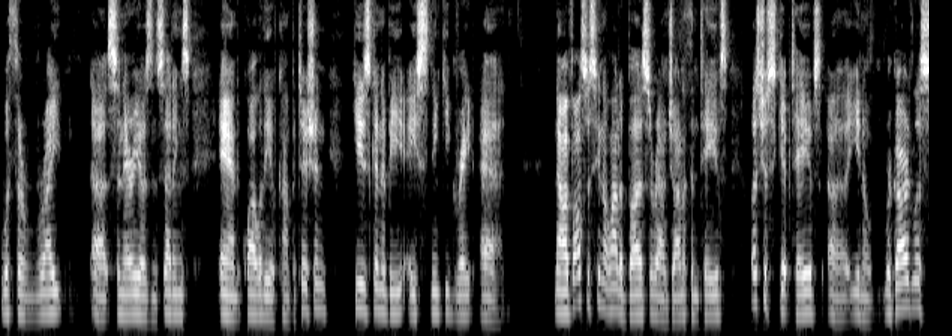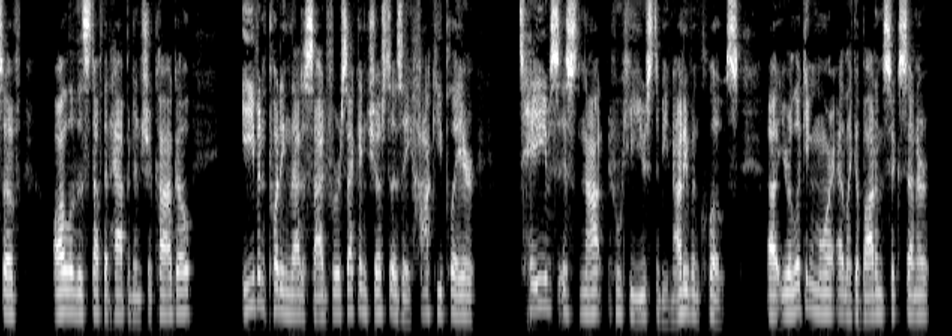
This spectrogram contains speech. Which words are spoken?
with the right uh, scenarios and settings and quality of competition, he's going to be a sneaky great ad. Now, I've also seen a lot of buzz around Jonathan Toews. Let's just skip Toews. Uh, you know, regardless of all of the stuff that happened in Chicago, even putting that aside for a second, just as a hockey player, Toews is not who he used to be, not even close. Uh, you're looking more at like a bottom six center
